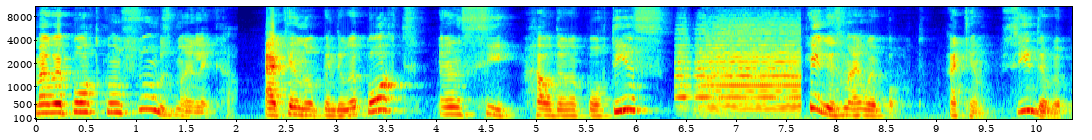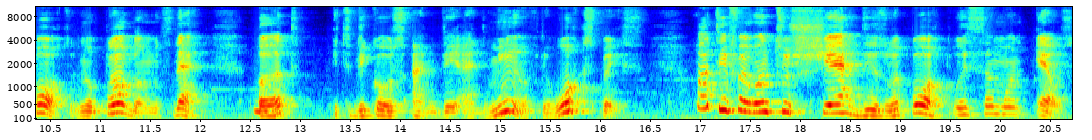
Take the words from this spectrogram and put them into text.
my report consumes my lakehouse. I can open the report and see how the report is. Here is my report. I can see the report, no problem with that. But it's because I'm the admin of the workspace. What if I want to share this report with someone else?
